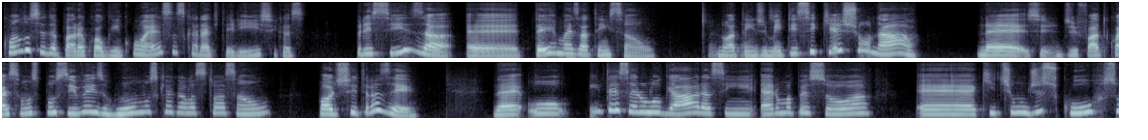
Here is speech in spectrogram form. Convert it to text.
quando se depara com alguém com essas características, precisa é, ter mais atenção É no verdade. atendimento e se questionar, né, de fato, quais são os possíveis rumos que aquela situação pode te trazer, né? O, em terceiro lugar, assim, era uma pessoa é, que tinha um discurso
